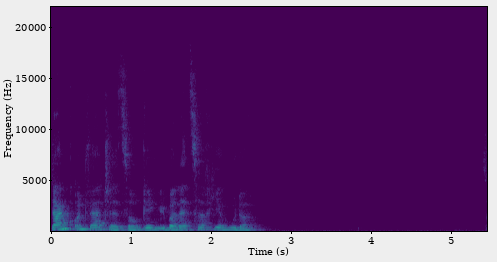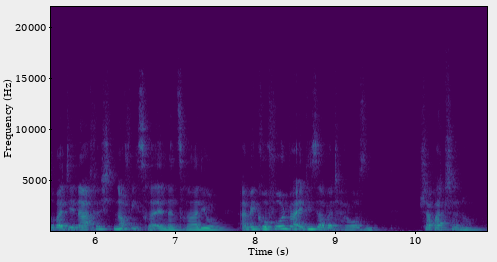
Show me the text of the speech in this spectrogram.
Dank und Wertschätzung gegenüber Netzach Jehuda. Soweit die Nachrichten auf Israel Netzradio. Am Mikrofon war Elisabeth Hausen. Shabbat Shalom.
